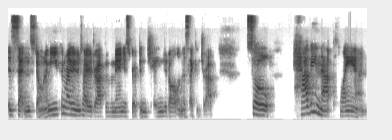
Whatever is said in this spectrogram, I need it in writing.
is set in stone. I mean, you can write an entire draft of a manuscript and change it all in the second draft. So having that plan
